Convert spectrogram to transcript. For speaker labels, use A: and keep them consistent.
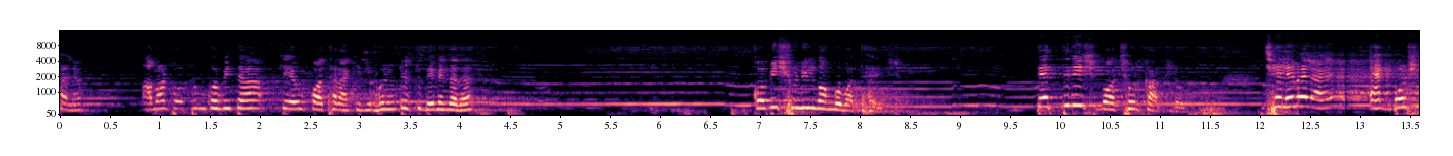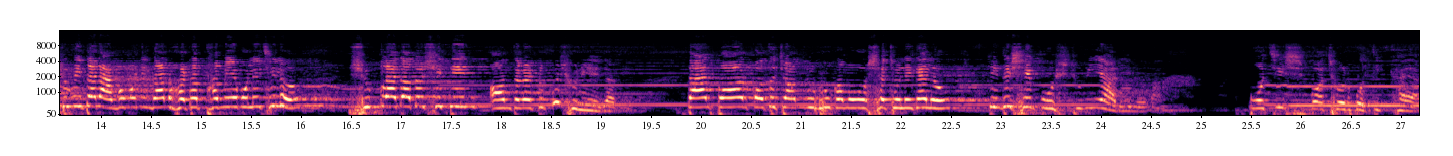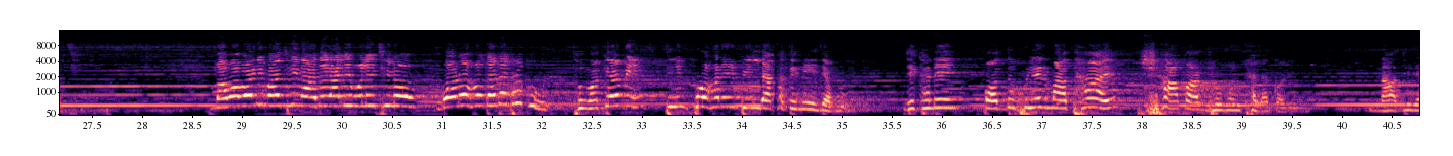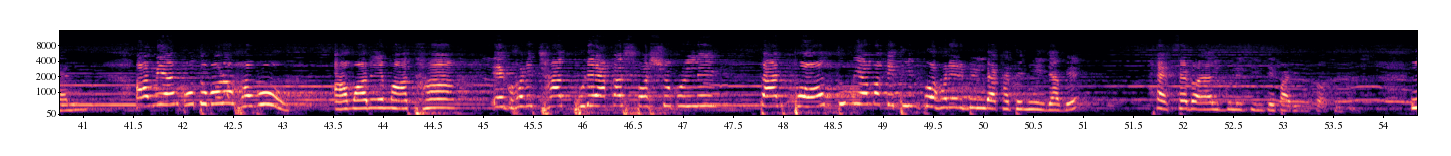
A: Hello আমার প্রথম কবিতা কেউ কথা রাখেনি। ভলিউমটা একটু দেবেন, দাদা? কবি সুনীল গঙ্গোপাধ্যায় তেত্রিশ বছর কাটলো। ছেলেবেলায় এক বষ্টমী তার আগমনী গান হঠাৎ থামিয়ে বলেছিল, শুক্লা দ্বাদশী দিন অন্তরাটুকু শুনিয়ে যাবে। তারপর কত চন্দ্রভূক অমাবস্যা চলে গেল, কিন্তু সে পষ্টমী আর এলো না। পঁচিশ বছর প্রতীক্ষায় আছে। মামা বাড়ি মাঝি নাদের আলী বলেছিল, বড় ঠাকুর, তোমাকে আমি তিন প্রহারের বিল দেখাতে নিয়ে যাব, যেখানে পদ্ম ফুলের মাথায় সাপ আর ভ্রমণ খেলা করে। নাজির আলী, আমি আর কত বড় হব? আমার এ মাথা এ ঘরে ছাদ ফুড়ে আকাশ স্পর্শ করলে তারপর তুমি আমাকে তিন প্রহরের বিল দেখাতে নিয়ে যাবে? একটা রয়্যালগুলি চিনতে পারিনি কখনো।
